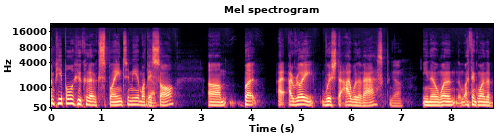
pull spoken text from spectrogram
some people who could have explained to me and what they Yeah. saw, um, but I, I really wish that I would have asked. Yeah. You know, one I think one of the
